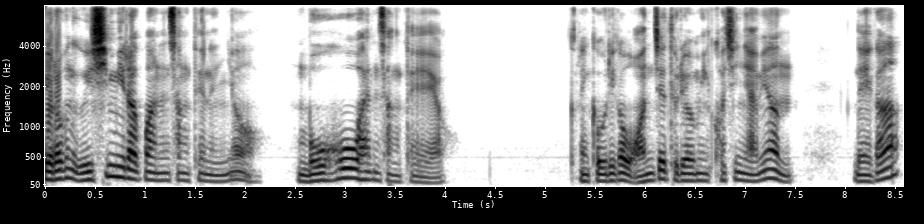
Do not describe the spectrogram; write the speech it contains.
여러분 의심이라고 하는 상태는요. 모호한 상태예요. 그러니까 우리가 언제 두려움이 커지냐면 내가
